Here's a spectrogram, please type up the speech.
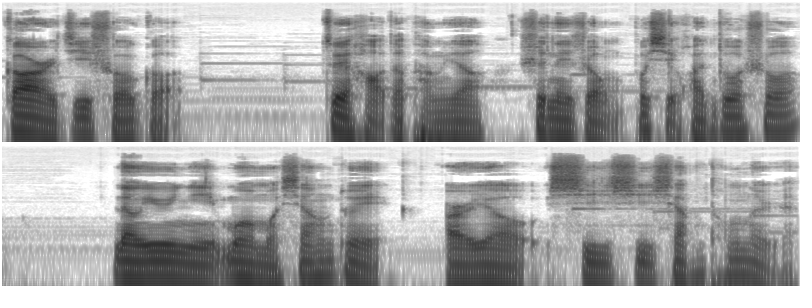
高尔基说过，最好的朋友是那种不喜欢多说，能与你默默相对而又息息相通的人。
